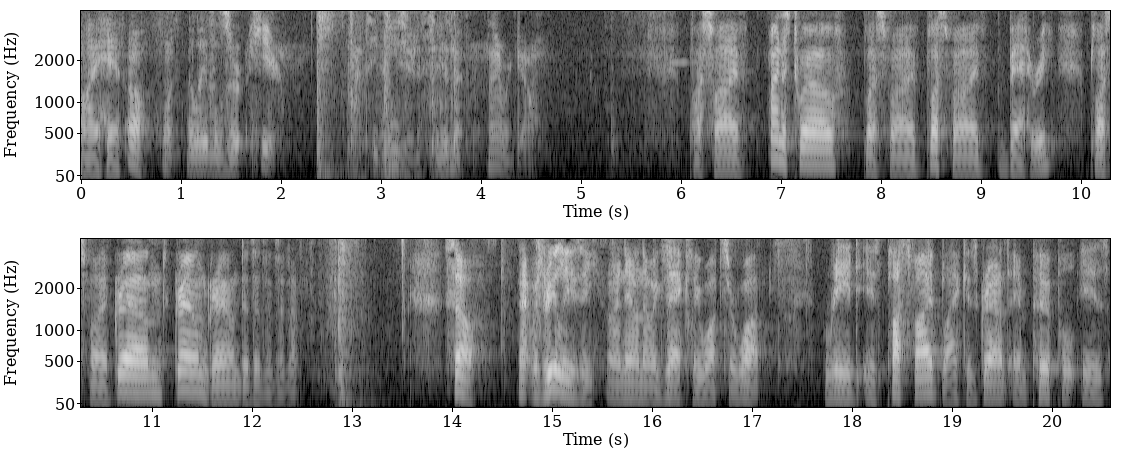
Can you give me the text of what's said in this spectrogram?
I have, oh, look, the labels are here. That's even easier to see, isn't it? There we go. Plus 5, minus 12, plus 5, plus 5, battery, plus 5, ground, ground, ground, da da da da da. So, that was real easy. I now know exactly what's or what. Red is plus 5, black is ground, and purple is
